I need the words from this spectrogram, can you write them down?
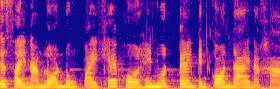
จะใส่น้ำร้อนลงไปแค่พอให้นวดแป้งเป็นก้อนได้นะคะ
